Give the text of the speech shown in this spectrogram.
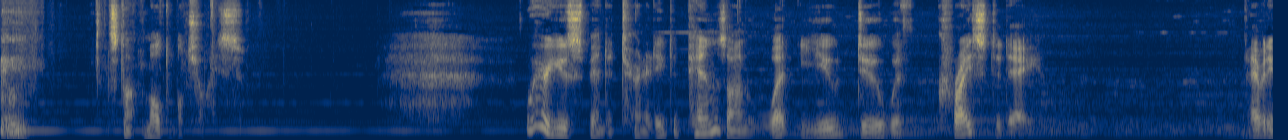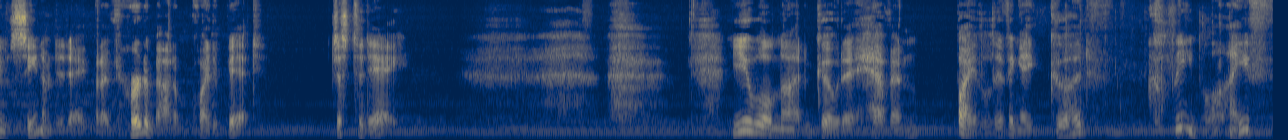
it's not multiple choice. Where you spend eternity depends on what you do with Christ today. I haven't even seen him today, but I've heard about him quite a bit just today. You will not go to heaven by living a good, clean life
